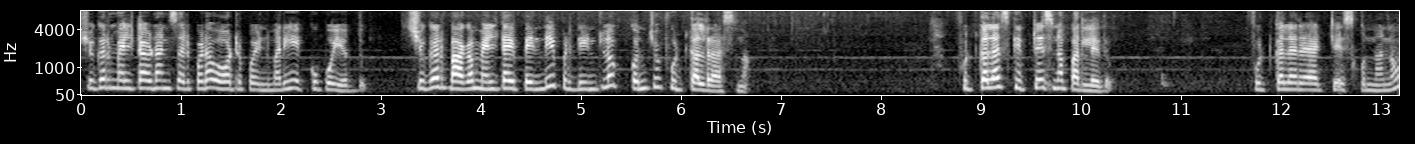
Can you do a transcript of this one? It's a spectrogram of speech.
షుగర్ మెల్ట్ అవడానికి సరిపడా వాటర్ పోయింది మరీ ఎక్కువ పోయొద్దు. షుగర్ బాగా మెల్ట్ అయిపోయింది. ఇప్పుడు దీంట్లో కొంచెం ఫుడ్ కలర్ వేస్తున్నా ఫుడ్ కలర్ స్కిప్ చేసినా పర్లేదు. ఫుడ్ కలర్ యాడ్ చేసుకున్నాను.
